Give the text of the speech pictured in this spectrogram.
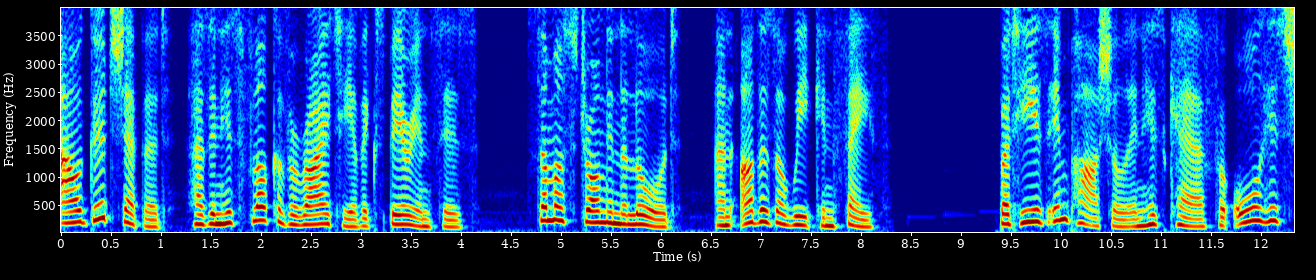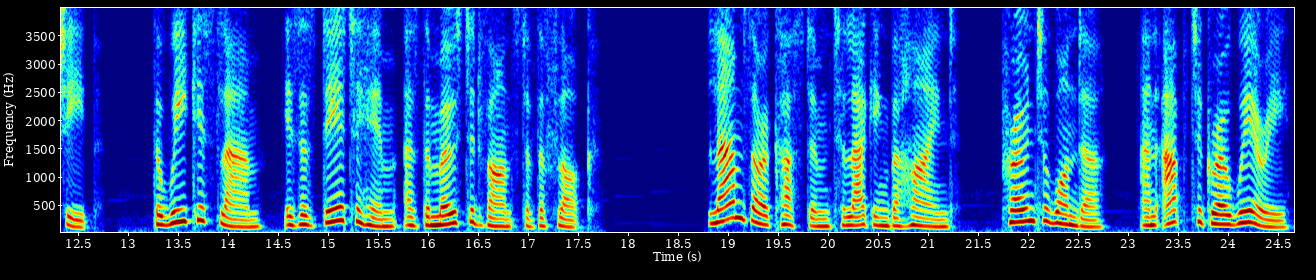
Our Good Shepherd has in his flock a variety of experiences. Some are strong in the Lord, and others are weak in faith. But he is impartial in his care for all his sheep. The weakest lamb is as dear to him as the most advanced of the flock. Lambs are accustomed to lagging behind, prone to wander, and apt to grow weary,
